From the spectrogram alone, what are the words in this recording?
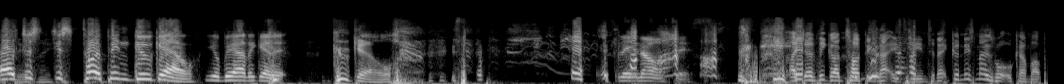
Oh, Uh, just me. just type in Google. You'll be able to get it. Google. Is that- Clean artist. I don't think I'm typing that into the internet. Goodness knows what will come up.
